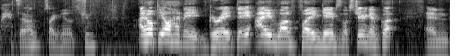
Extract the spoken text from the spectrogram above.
my headset on so I can hear the stream. I hope you all have a great day. I love playing games and love streaming. I'm glad and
